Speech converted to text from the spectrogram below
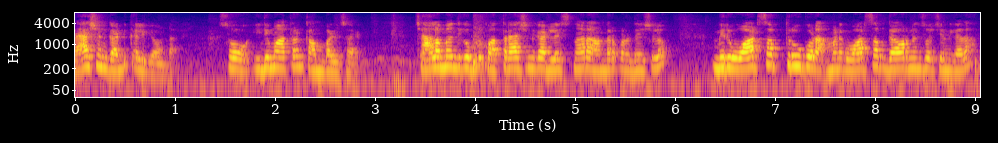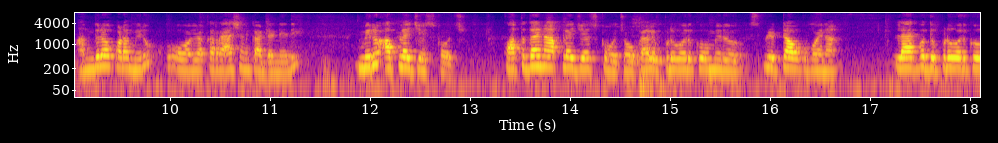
రేషన్ కార్డు కలిగి ఉండాలి. సో ఇది మాత్రం కంపల్సరీ. చాలామందికి ఇప్పుడు కొత్త రేషన్ కార్డులు ఇస్తున్నారు ఆంధ్రప్రదేశ్లో. మీరు వాట్సాప్ త్రూ కూడా మనకు వాట్సాప్ గవర్నెన్స్ వచ్చింది కదా అందులో కూడా మీరు ఓ యొక్క రేషన్ కార్డు అనేది మీరు అప్లై చేసుకోవచ్చు. కొత్తదైనా అప్లై చేసుకోవచ్చు. ఒకవేళ ఇప్పుడు వరకు మీరు స్ప్లిట్ అవ్వకపోయినా లేకపోతే ఇప్పుడు వరకు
